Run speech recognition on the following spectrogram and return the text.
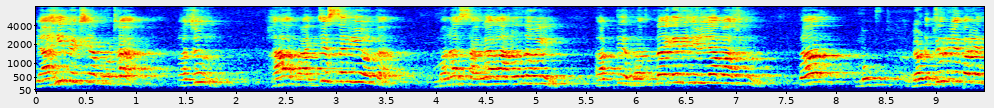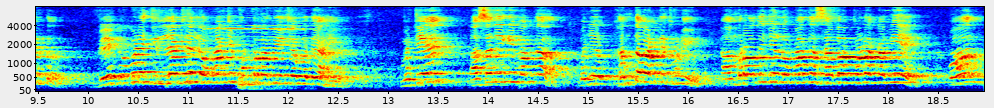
याही पेक्षा मोठा अजून हा राज्यस्तरीय होता. मला सांगायला आनंद होईल. अगदी रत्नागिरी जिल्ह्यापासून तर मु- गडचिरोलीपर्यंत वेगवेगळ्या जिल्ह्यातल्या लोकांची फोटोग्राफी याच्यामध्ये आहे. म्हणजे असं नाही की फक्त म्हणजे खंत वाटते थोडी. अमरावतीच्या लोकांचा सहभाग थोडा कमी आहे पण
